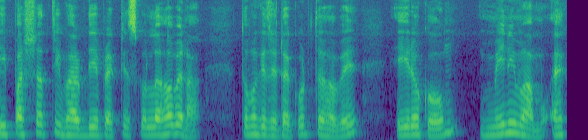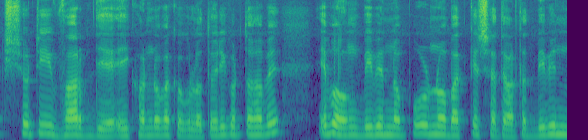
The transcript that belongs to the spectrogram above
এই পাঁচ সাতটি ভার্ব দিয়ে প্র্যাকটিস করলে হবে না। তোমাকে যেটা করতে হবে, এইরকম মিনিমাম একশোটি ভার্ব দিয়ে এই খণ্ডবাক্যগুলো তৈরি করতে হবে এবং বিভিন্ন পূর্ণ বাক্যের সাথে, অর্থাৎ বিভিন্ন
